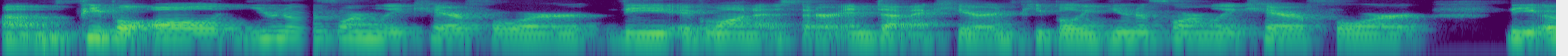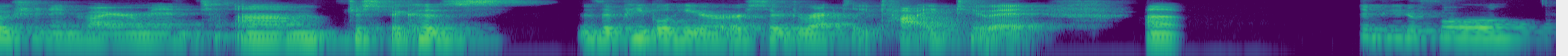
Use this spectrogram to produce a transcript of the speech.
um, people all uniformly care for the iguanas that are endemic here, and people uniformly care for the ocean environment um, just because the people here are so directly tied to it. Um, beautiful,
